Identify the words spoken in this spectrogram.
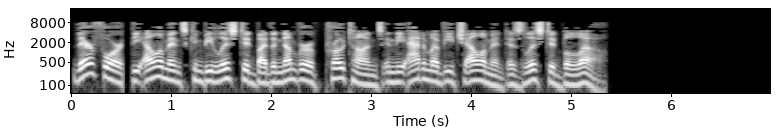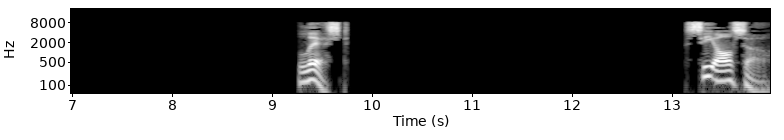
Therefore, the elements can be listed by the number of protons in the atom of each element as listed below. List See also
